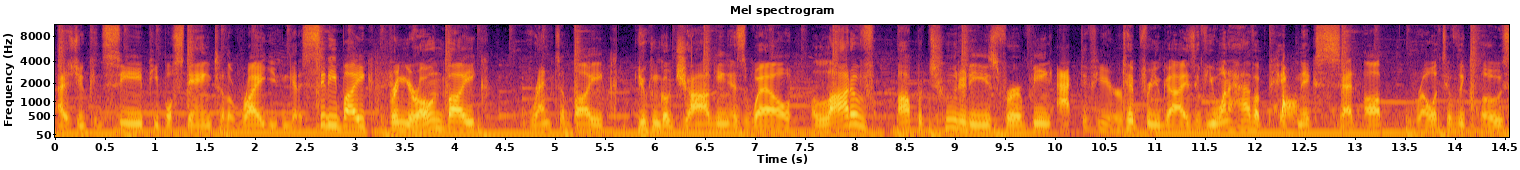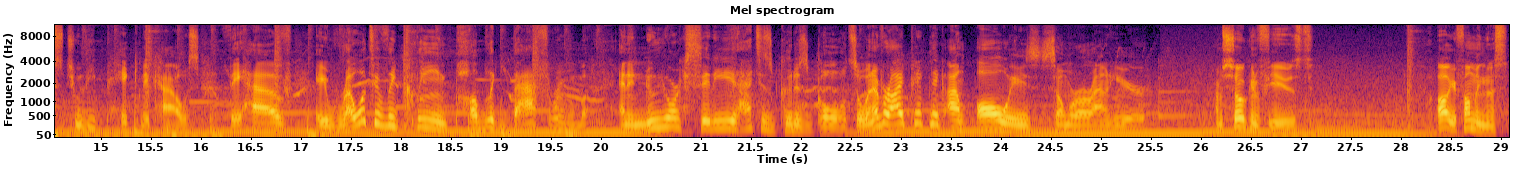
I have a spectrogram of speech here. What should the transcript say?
As you can see, people staying to the right, you can get a Citi Bike, bring your own bike, rent a bike, you can go jogging as well. A lot of opportunities for being active here. Tip for you guys, if you wanna have a picnic set up relatively close to the picnic house, they have a relatively clean public bathroom. And in New York City, that's as good as gold. So whenever I picnic, I'm always somewhere around here. I'm so confused. Oh, you're filming this.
